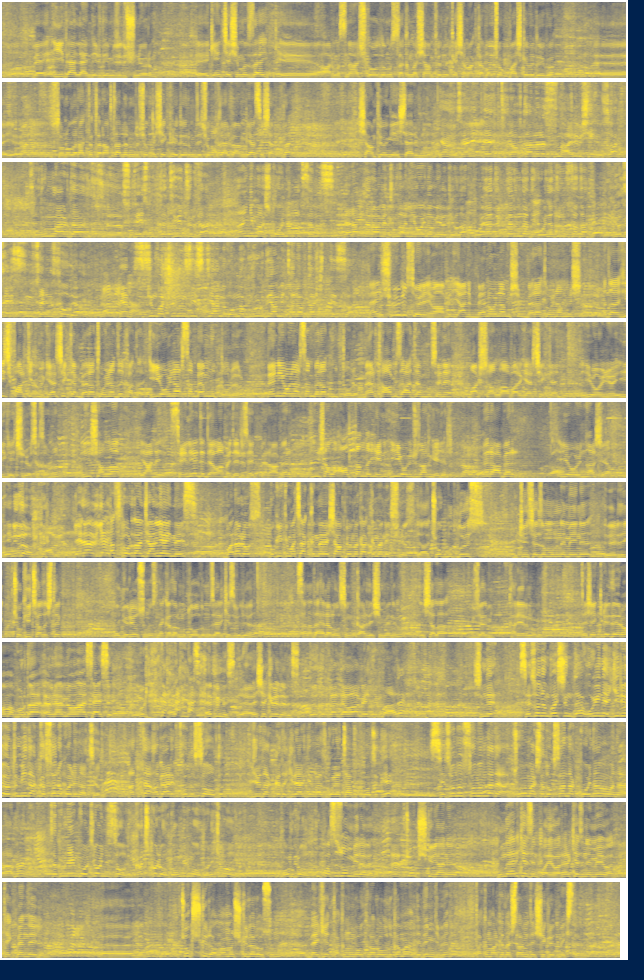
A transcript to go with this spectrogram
ve iyi değerlendirdiğimizi düşünüyorum. E, genç yaşımızda e, armasına aşık olduğumuz takımla şampiyonluk yaşamak da çok başka bir duygu. E, son olarak da taraftarlarımıza çok teşekkür ediyorum. Bize çok güzel bir ambiyans yaşattılar. Şampiyon Gençler Birliği. Ya özellikle taraftarlara sizin ayrı bir şeyiniz var. Forumlarda, e, Facebook'ta, Twitter'da hangi maçta oynamazsanız Berat'la Rahmetullah niye oynamıyor diyorlar. Oynadıklarında da, oynadığınızda da gözleri sizin üzerinizde oluyor. Yani sizin başarınızı isteyen ve onunla gurur duyan bir taraftar kitlesi var. Ben şöyle söyleyeyim abi yani ben oynamışım Berat oynamış ya da hiç fark etmiyor. Gerçekten Berat oynadığı kadar iyi oynarsa ben mutlu oluyorum. Ben iyi oynarsam Berat mutlu oluyor. Mert abi zaten bu sene maşallah var gerçekten iyi oynuyor, iyi geçiriyor sezonu. İnşallah yani seneye de devam ederiz hep beraber. İnşallah alttan da yeni iyi oyuncular gelir. Beraber iyi oyunlar şey yapalım. Denizo. gel abi gel. Spor'dan canlı yayındayız. Baralos bugünkü maç hakkında ve şampiyonluk hakkında ne düşünüyorsun? Ya çok mutluyuz. Bütün sezon bunun emeğini verdik. Çok iyi çalıştık. Ve görüyorsunuz ne kadar mutlu olduğumuzu herkes biliyor. Sana da helal olsun kardeşim benim. İnşallah güzel bir kariyerin olur. Teşekkür ediyorum ama burada önemli olan sensin. Hepimiz, hepimiz. Teşekkür ederiz. Dur dur ben devam edeyim bari. Şimdi sezonun başında oyuna giriyordum bir dakika sonra golünü atıyordum. Hatta haber konusu oldum. Bir dakikada girer girmez gol atan futbolcu diye. Sezonun sonunda da çoğu maçta 90 dakika oynamamana rağmen takımın en golcü oyuncusu oldum. Kaç gol oldu? 11 mi oldu? 12 mi oldu? 11 oldu. Kupasız 11 evet. Evet. Çok şükür yani bunda herkesin payı var. Herkesin emeği var. Tek ben değilim. Ee, ve Çok şükür Allah'ıma şükürler olsun. Belki takımın gol kralı olduk ama dediğim gibi takım arkadaşlarıma teşekkür etmek isterim.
